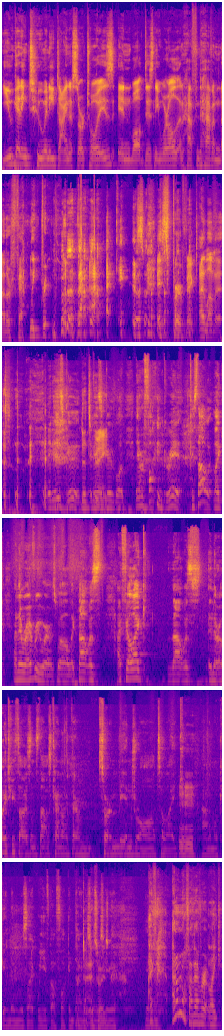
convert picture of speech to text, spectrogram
you getting too many dinosaur toys in Walt Disney World and having to have another family bring them back it's, it's perfect I love it it is good. That's It is great. a good one. They were fucking great because that was like, and they were everywhere as well. Like that was. I feel like that was in the early 2000s. That was kind of like their sort of main draw to like Animal Kingdom was like we've got fucking dinosaurs, Dinosaurs. here. I've, I don't know if I've ever like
